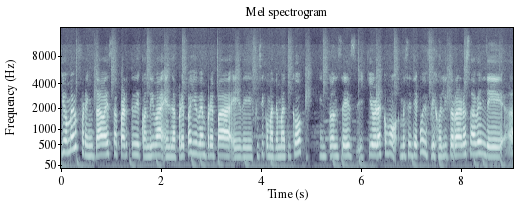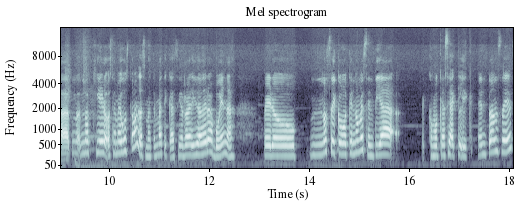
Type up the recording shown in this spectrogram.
yo me enfrentaba a esta parte de cuando iba en la prepa, yo iba en prepa eh, de físico matemático, entonces yo era como, me sentía como el frijolito raro, ¿saben? De, ah, no, no, quiero, o sea, me gustaban las matemáticas y en realidad era buena, pero no sé, como que no me sentía como que hacía clic. Entonces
